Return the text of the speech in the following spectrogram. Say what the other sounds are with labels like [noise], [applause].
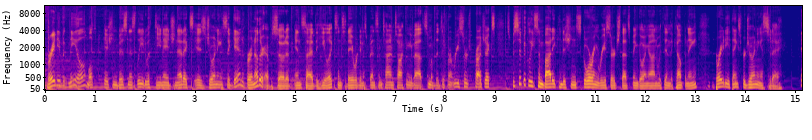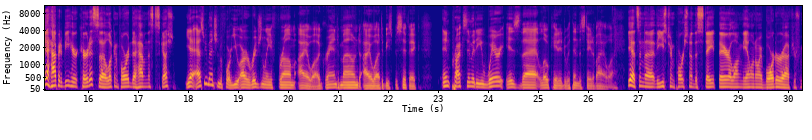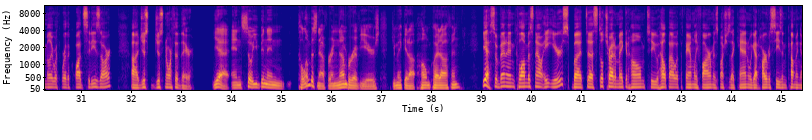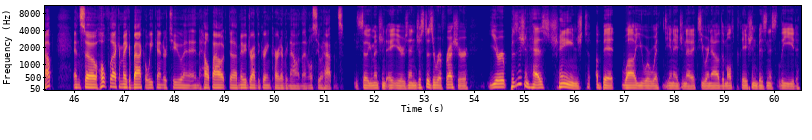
Brady McNeil, multiplication business lead with DNA Genetics, is joining us again for another episode of Inside the Helix. And today we're going to spend some time talking about some of the different research projects, specifically some body condition scoring research that's been going on within the company. Brady, thanks for joining us today. Yeah, happy to be here, Curtis. Uh, looking forward to having this discussion. Yeah, as we mentioned before, you are originally from Iowa, Grand Mound, Iowa, to be specific in proximity, where is that located within the state of Iowa? Yeah, it's in the, the eastern portion of the state there along the Illinois border. Uh, if you're familiar with where the Quad Cities are, uh, just just north of there. Yeah, and so you've been in Columbus now for a number of years. Do you make it home quite often? Yeah, so been in Columbus now eight years, but uh, still try to make it home to help out with the family farm as much as I can. We got harvest season coming up, and so hopefully I can make it back a weekend or two and, help out. Uh, maybe drive the grain cart every now and then. We'll see what happens. So you mentioned eight years, and just as a refresher, your position has changed a bit while you were with DNA Genetics. You are now the multiplication business lead.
